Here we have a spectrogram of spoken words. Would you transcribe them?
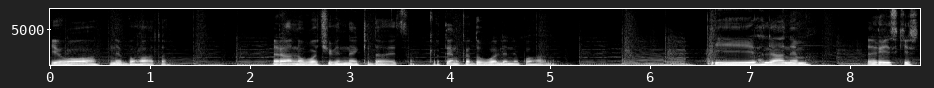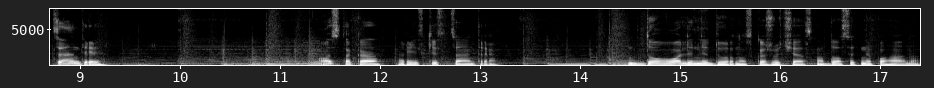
його небагато. Реально в очі він не кидається. Картинка доволі непогана. І глянемо різкість в центрі. Ось така різкість в центрі. Доволі недурно, скажу чесно, досить непогано.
